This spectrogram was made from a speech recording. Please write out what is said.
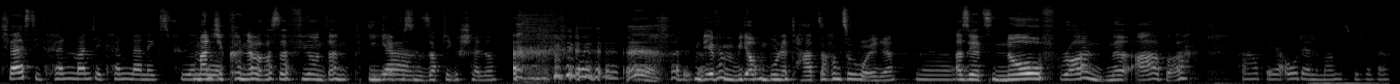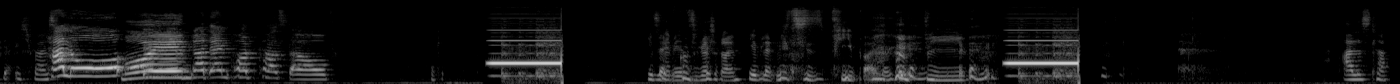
Ich weiß, die können, manche können da nichts für. Manche so. können aber was dafür und dann verdienen Ja. die einfach so eine saftige Schelle. Um die einfach mal wieder auf den Boden der Tatsachen zu holen, ja. ja. Also jetzt no front, ne, aber. Aber, oh, deine Mom ist wieder da. Ja, ich weiß. Hallo! Moin! Wir gerade einen Podcast auf. Okay. Hier bleibt, mir jetzt, gleich rein. hier bleibt mir jetzt dieses Piep ein. Okay? Piep. Alles klar.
